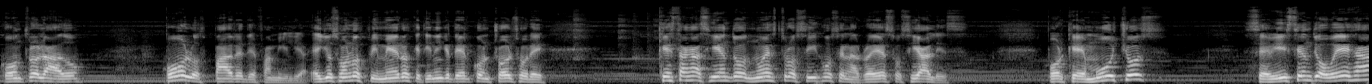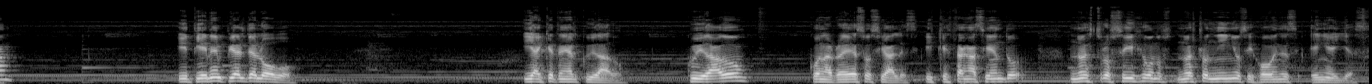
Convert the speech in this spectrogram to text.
controlado por los padres de familia. Ellos son los primeros que tienen que tener control sobre qué están haciendo nuestros hijos en las redes sociales. Porque muchos se visten de oveja y tienen piel de lobo. Y hay que tener cuidado. Cuidado con las redes sociales y qué están haciendo nuestros hijos, nuestros niños y jóvenes en ellas.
